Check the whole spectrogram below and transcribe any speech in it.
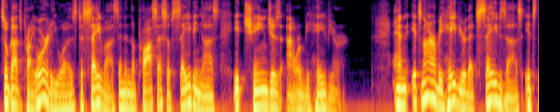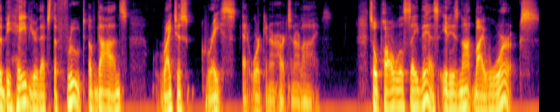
So God's priority was to save us, and in the process of saving us, it changes our behavior. And it's not our behavior that saves us, it's the behavior that's the fruit of God's righteous grace at work in our hearts and our lives. So Paul will say this it is not by works,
